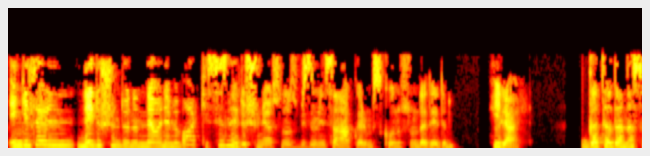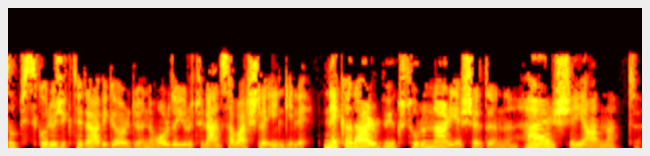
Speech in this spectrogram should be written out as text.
İngiltere'nin ne düşündüğünün ne önemi var ki? Siz ne düşünüyorsunuz bizim insan haklarımız konusunda dedim. Hilal, Gata'da nasıl psikolojik tedavi gördüğünü, orada yürütülen savaşla ilgili, ne kadar büyük sorunlar yaşadığını, her şeyi anlattı.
